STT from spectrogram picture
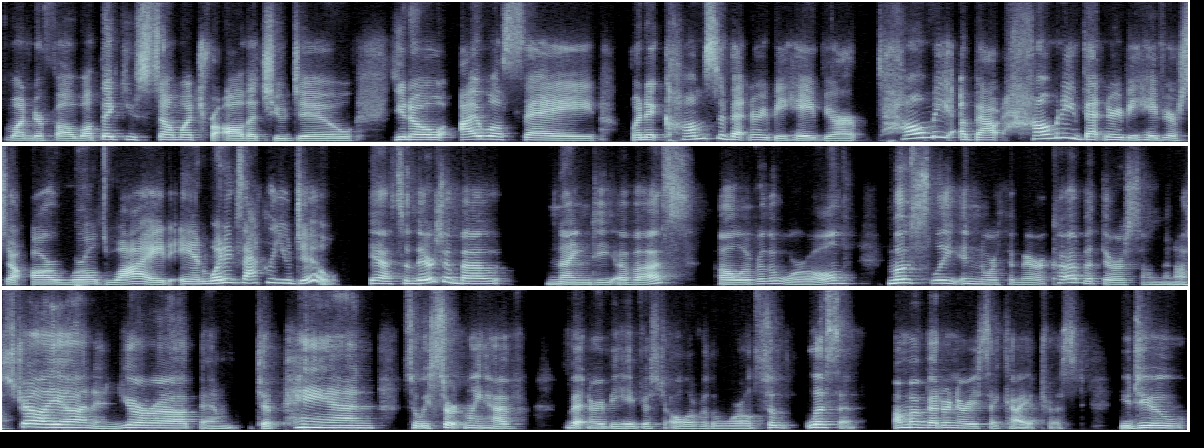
Wonderful. Well, thank you so much for all that you do. You know, I will say when it comes to veterinary behavior, tell me about how many veterinary behaviors there are worldwide and what exactly you do. Yeah. So there's about 90 of us all over the world, mostly in North America, but there are some in Australia and in Europe and Japan. So we certainly have veterinary behaviorists all over the world. So listen, I'm a veterinary psychiatrist. You do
